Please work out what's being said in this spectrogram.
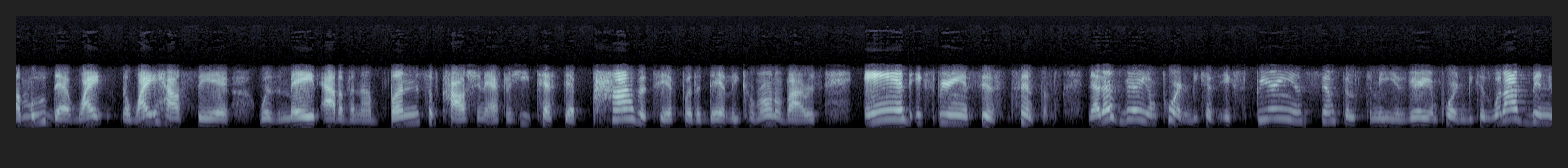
a move that White the White House said was made out of an abundance of caution after he tested positive for the deadly coronavirus and experienced symptoms. Now that's very important because experience symptoms to me is very important because what I've been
